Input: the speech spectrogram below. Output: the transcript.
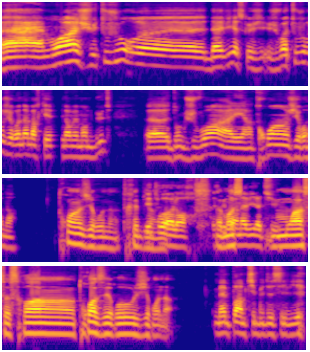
Euh, moi, je suis toujours euh, d'avis parce que j'ai- je vois toujours Girona marquer énormément de buts. Euh, donc je vois allez, un 3-1 Girona. 3-1 Girona, très bien. Et toi alors Est-ce Euh, que moi, tu as un avis là-dessus? Moi, ça sera un 3-0 Girona. Même pas un petit but de Séville.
